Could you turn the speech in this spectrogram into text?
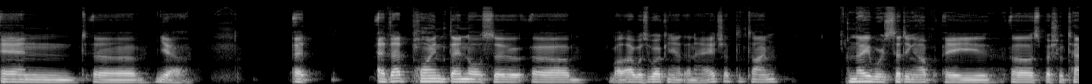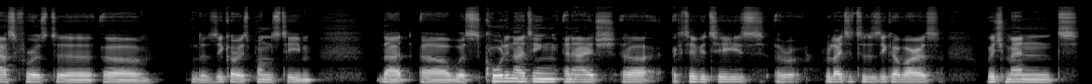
And uh, yeah, at at that point, then also, uh, well, I was working at NIH at the time, and they were setting up a, a special task force to uh, the Zika response team that uh, was coordinating NIH uh, activities uh, related to the Zika virus, which meant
